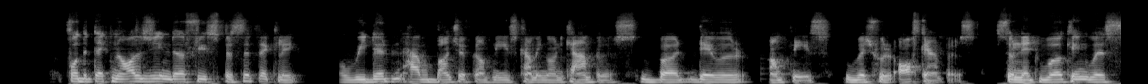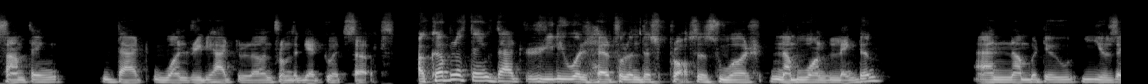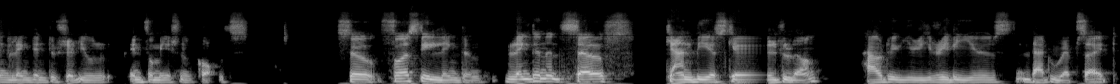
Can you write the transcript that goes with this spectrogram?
For the technology industry specifically, we didn't have a bunch of companies coming on campus, but they were companies which were off campus. So networking was something that one really had to learn from the get go itself. A couple of things that really were helpful in this process were number one, LinkedIn, and number two, using LinkedIn to schedule informational calls. So, firstly, LinkedIn. LinkedIn itself can be a skill to learn. How do you really use that website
